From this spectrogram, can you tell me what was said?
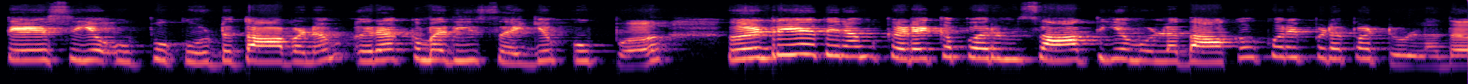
தேசிய உப்பு கூட்டுத்தாபனம் இறக்குமதி செய்யும் உப்பு இன்றைய தினம் கிடைக்கப்பெறும் சாத்தியம் உள்ளதாக குறிப்பிடப்பட்டுள்ளது.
